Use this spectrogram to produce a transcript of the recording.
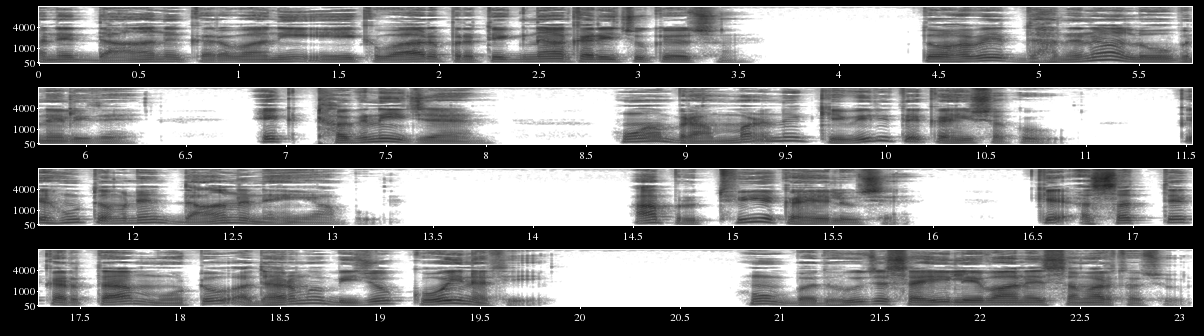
અને દાન કરવાની એકવાર પ્રતિજ્ઞા કરી ચૂક્યો છું. તો હવે ધનના લોભને લીધે એક ઠગની જેમ હું આ બ્રાહ્મણને કેવી રીતે કહી શકું કે હું તમને દાન નહીં આપું? આ પૃથ્વીએ કહેલું છે કે અસત્ય કરતાં મોટો અધર્મ બીજો કોઈ નથી. હું બધું જ સહી લેવાને સમર્થ છું.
